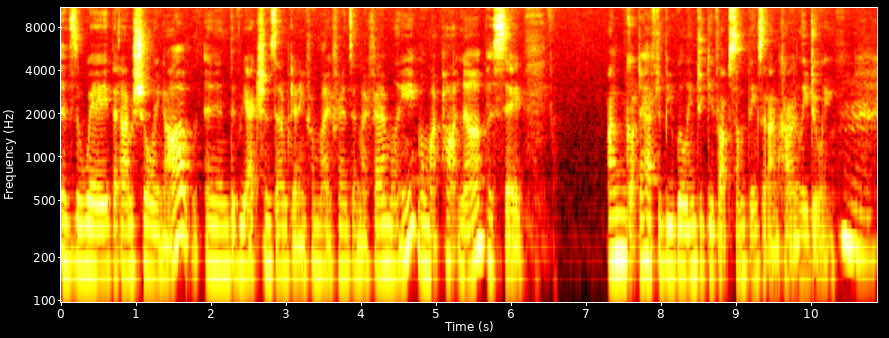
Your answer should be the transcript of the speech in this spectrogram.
is the way that i'm showing up and the reactions that i'm getting from my friends and my family or my partner per se I'm got to have to be willing to give up some things that I'm currently doing. Mm.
